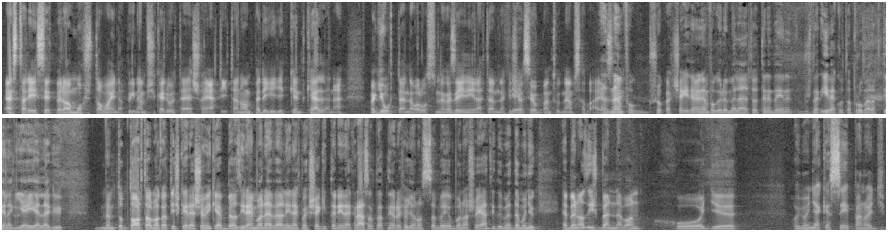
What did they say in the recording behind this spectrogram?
Ezt a részét például most a mai napig nem sikerült elsajátítanom, pedig egyébként kellene, meg jót tenne valószínűleg az én életemnek, és ezt jobban tudnám szabályozni. Ez nem fog sokat segíteni, nem fog örömmel eltölteni, de én most már évek óta próbálok tényleg ilyen jellegű, nem tudom, tartalmakat is keresem, amik ebbe az irányba nevelnének, meg segítenének rászoktatni arra, hogy hogyan osszam be jobban a saját időmet. De mondjuk ebben az is benne van, hogy hogy mondják ezt szépen, hogy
